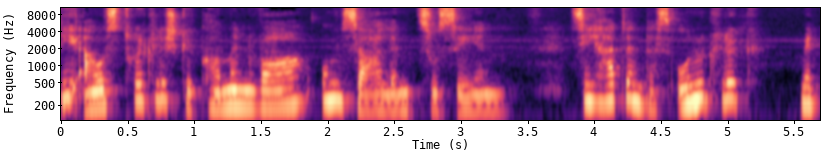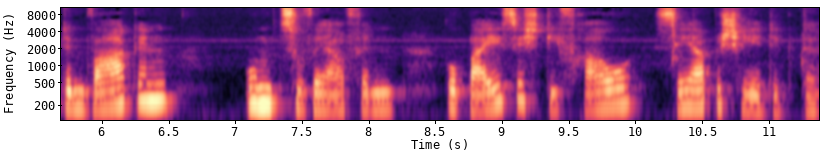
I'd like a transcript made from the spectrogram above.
die ausdrücklich gekommen war, um Salem zu sehen. Sie hatten das Unglück, mit dem Wagen umzuwerfen, wobei sich die Frau sehr beschädigte.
